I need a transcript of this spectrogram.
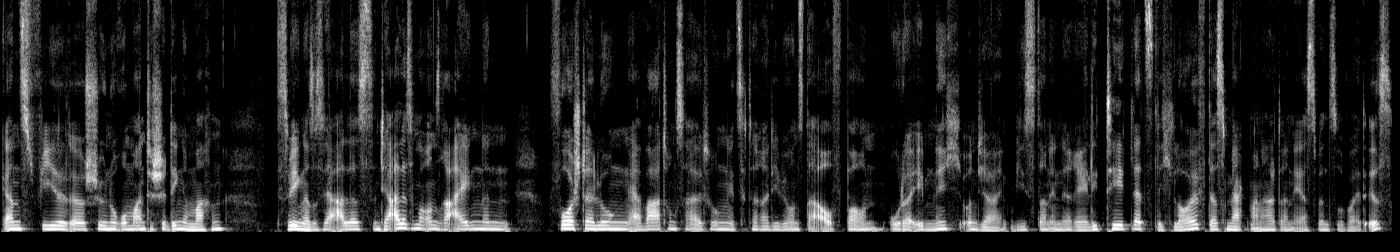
ganz viel äh, schöne romantische Dinge machen. Deswegen, das ist ja alles, sind ja alles immer unsere eigenen Vorstellungen, Erwartungshaltungen etc., die wir uns da aufbauen oder eben nicht. Und ja, wie es dann in der Realität letztlich läuft, das merkt man halt dann erst, wenn es soweit ist.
